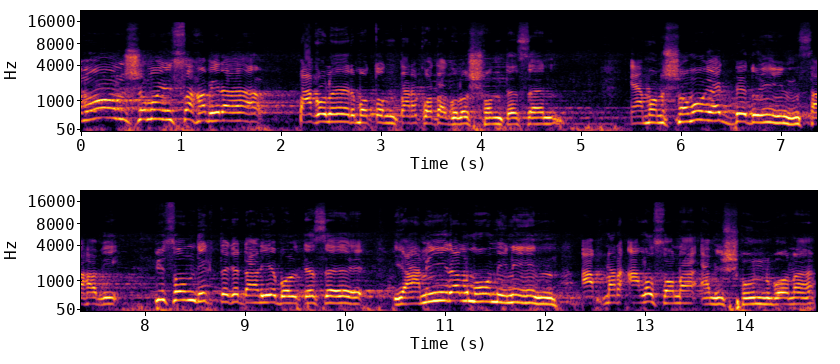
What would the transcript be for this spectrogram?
এমন সময় সাহাবিরা পাগলের মতন তার কথাগুলো শুনতেছেন। এমন সময় এক বেদুইন সাহাবি পিছন দিক থেকে দাঁড়িয়ে বলতেছে "ইয়া আমির আল মমিনিন, আপনার আলোচনা আমি শুনব না।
